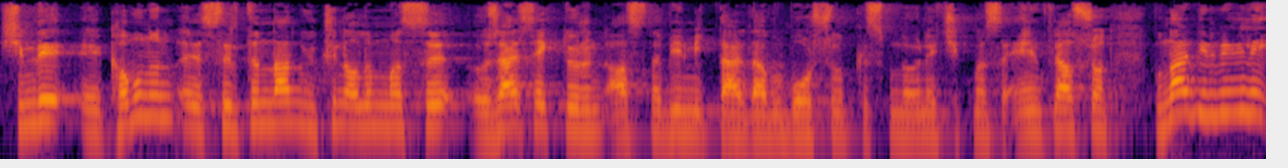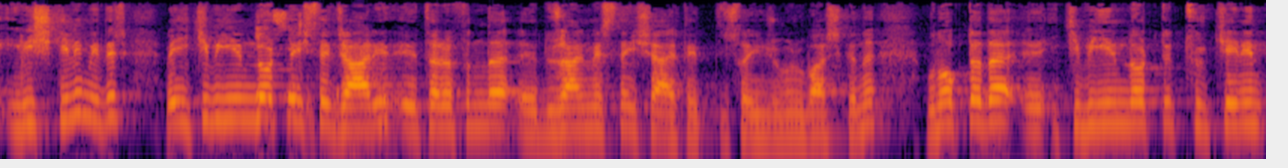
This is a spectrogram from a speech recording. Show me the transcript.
Şimdi e, kamunun e, sırtından yükün alınması, özel sektörün aslında bir miktar daha bu borçluluk kısmında öne çıkması, enflasyon bunlar birbiriyle ilişkili midir? Ve 2024'te işte cari e, tarafında e, düzelmesine işaret etti Sayın Cumhurbaşkanı. Bu noktada e, 2024'te Türkiye'nin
